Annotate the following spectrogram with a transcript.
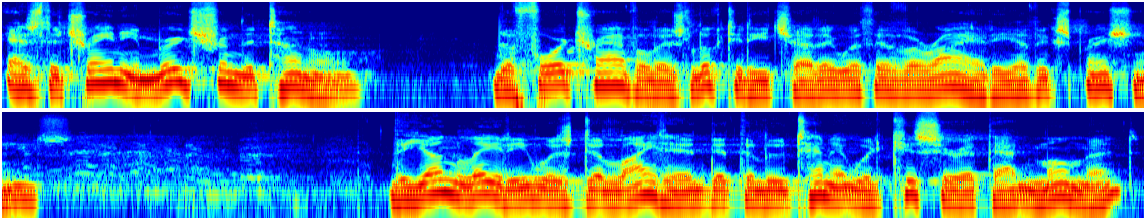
As the train emerged from the tunnel, the four travelers looked at each other with a variety of expressions. The young lady was delighted that the lieutenant would kiss her at that moment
